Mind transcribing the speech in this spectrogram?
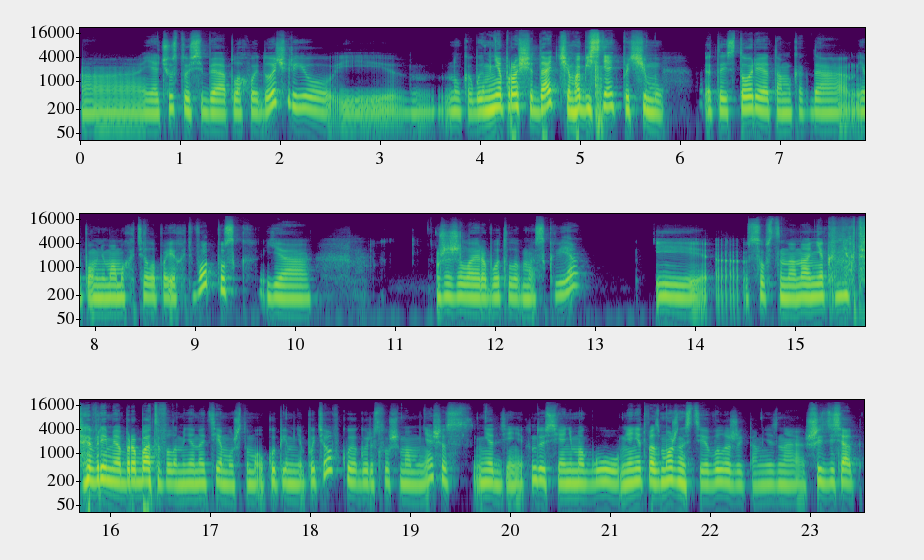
А, я чувствую себя плохой дочерью, и, ну, как бы мне проще дать, чем объяснять, почему. Это история, там, когда, я помню, мама хотела поехать в отпуск, я уже жила и работала в Москве, и, э, собственно, она некоторое время обрабатывала меня на тему, что, мол, купи мне путевку. Я говорю, слушай, мама, у меня сейчас нет денег. Ну, то есть я не могу, у меня нет возможности выложить, там, не знаю, 60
